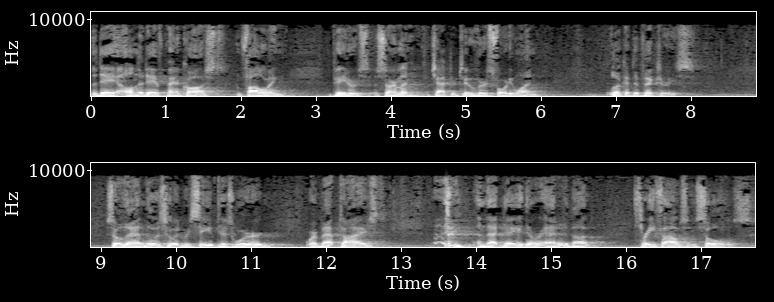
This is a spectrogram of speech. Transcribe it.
the day on the day of Pentecost and following Peter's sermon, chapter 2, verse 41, look at the victories. So then, those who had received his word were baptized, and that day there were added about 3,000 souls.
